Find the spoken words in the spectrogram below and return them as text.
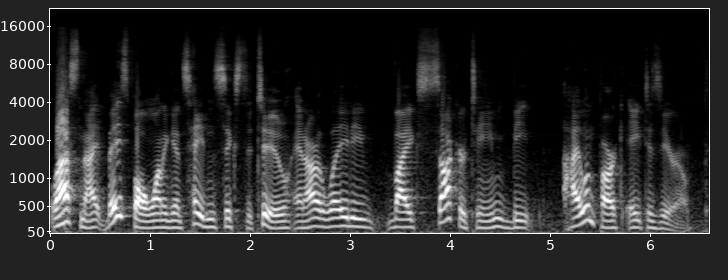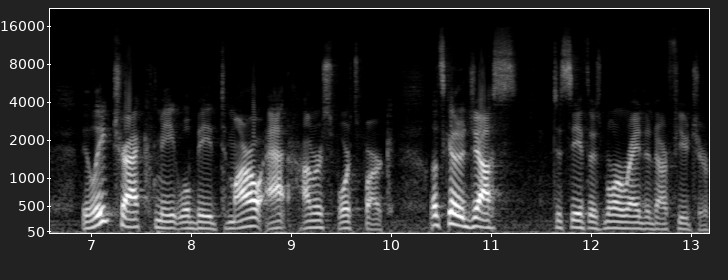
Last night, baseball won against Hayden 6-2, and our Lady Vikes soccer team beat Highland Park 8-0. The league track meet will be tomorrow at Hummer Sports Park. Let's go to Joss to see if there's more rain in our future.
